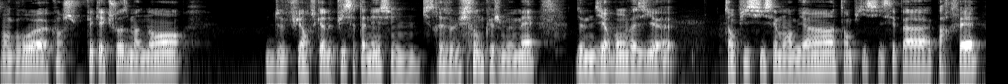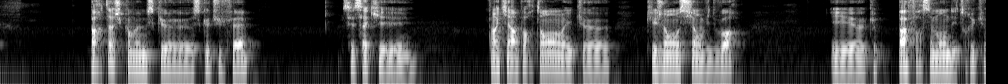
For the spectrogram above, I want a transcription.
En gros, euh, quand je fais quelque chose maintenant, depuis en tout cas depuis cette année, c'est une petite résolution que je me mets de me dire bon, vas-y, euh, tant pis si c'est moins bien, tant pis si c'est pas parfait, partage quand même ce que ce que tu fais. C'est ça qui est, enfin qui est important et que, que les gens ont aussi envie de voir. et que pas forcément des trucs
